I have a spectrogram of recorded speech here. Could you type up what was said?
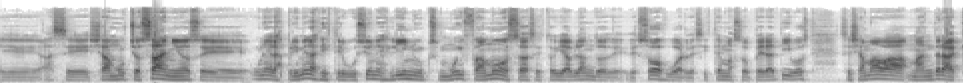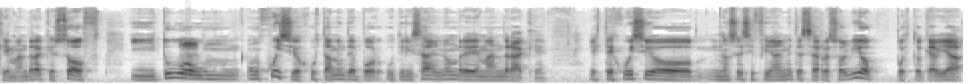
eh, hace ya muchos años, eh, una de las primeras distribuciones Linux muy famosas, estoy hablando de, software, de sistemas operativos, se llamaba Mandrake, Mandrake Soft, y tuvo mm. un, juicio justamente por utilizar el nombre de Mandrake. Este juicio no sé si finalmente se resolvió, puesto que había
